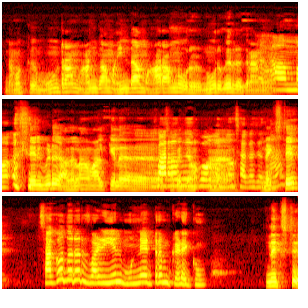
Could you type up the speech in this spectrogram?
நமக்கு மூன்றாம் நான்காம் ஐந்தாம் ஆறாம்னு ஒரு நூறு பேர் இருக்கிறானுங்க. ஆமா. சரி விடு அதெல்லாம் வாழ்க்கையில வரது சகஜம். நெக்ஸ்ட் சகோதரர் வழியில் முன்னேற்றம் கிடைக்கும். நெக்ஸ்ட்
